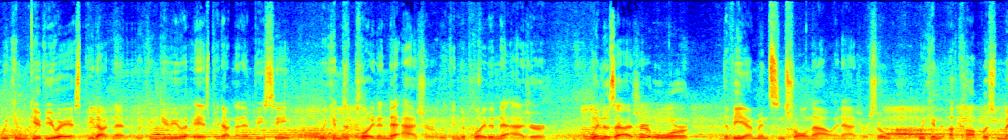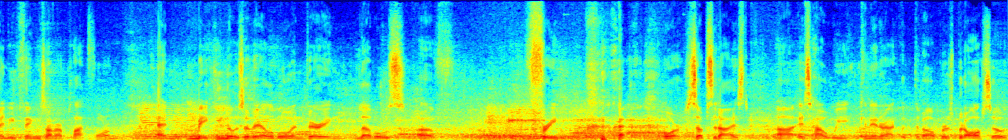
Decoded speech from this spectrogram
we can give you ASP.NET. We can give you ASP.NET MVC. We can deploy it into Azure. We can deploy it into Azure, Windows Azure, or the VM instance role now in Azure. So we can accomplish many things on our platform and making those available in varying levels of free or subsidized uh, is how we can interact with developers, but also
